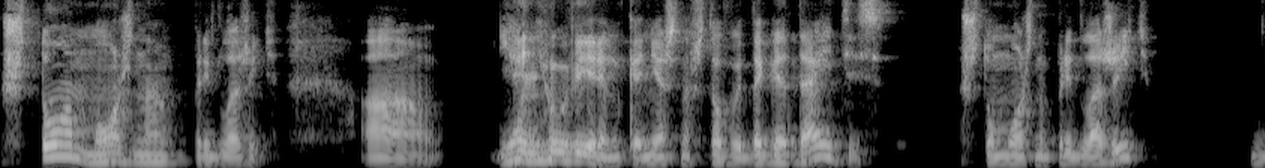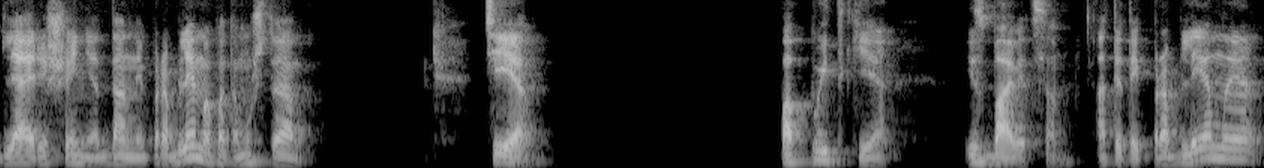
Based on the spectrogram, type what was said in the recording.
Что можно предложить? А, я не уверен, конечно, что вы догадаетесь, что можно предложить для решения данной проблемы, потому что те попытки избавиться от этой проблемы,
